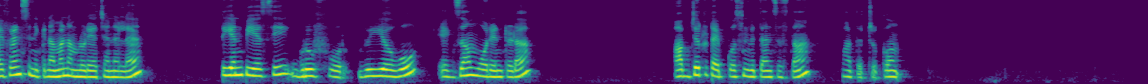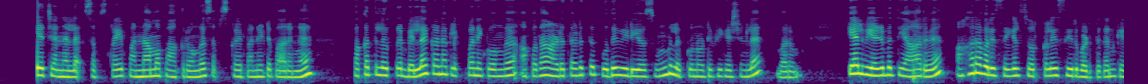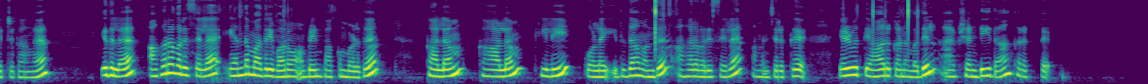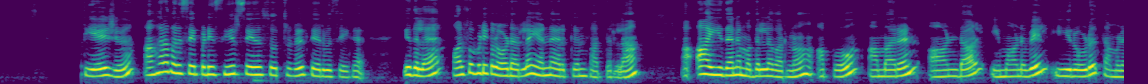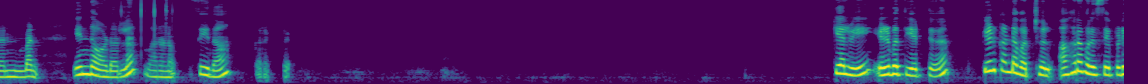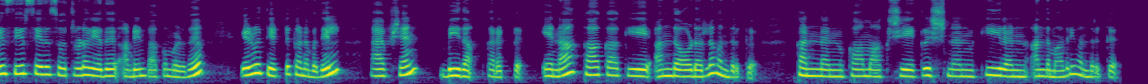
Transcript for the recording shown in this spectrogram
ஐ friends இன்றைக்கி நம்ம நம்மளுடைய சேனலில் TNPSC group four VAO exam ஓரியன்டாக object type question with answers தான் பார்த்துட்ருக்கோம். சேனலை சப்ஸ்கிரைப் பண்ணாமல் பார்க்குறவங்க சப்ஸ்கிரைப் பண்ணிவிட்டு பாருங்கள் பக்கத்தில் இருக்கிற பெல் கிளிக் பண்ணிக்கோங்க. அப்போ தான் அடுத்தடுத்து புது வீடியோஸ் உங்களுக்கு நோட்டிஃபிகேஷனில் வரும். கேள்வி எழுபத்தி ஆறு அகரவரிசையில் சொற்களை சீர்படுத்துகன்னு கேட்டிருக்காங்க. இதில் அகரவரிசையில் எந்த மாதிரி வரும் அப்படின்னு பார்க்கும் பொழுது களம் காலம் கிளி கொலை இதுதான் வந்து அகரவரிசையில் அமைஞ்சிருக்கு. எழுபத்தி ஆறுக்கான பதில் ஆப்ஷன் டி தான் கரெக்டு ஏழு அகரவரிசைப்படி சீர் செய்த சொற்றொடரை தேர்வு செய்க. இதில் ஆல்ஃபபெட்டிக்கல் ஆர்டரில் என்ன இருக்குதுன்னு பார்த்துடலாம். அ ஆ இ தானே முதல்ல வரணும். அப்போது அமரன் ஆண்டாள் இமானுவேல் ஈரோடு தமிழன்பன் இந்த ஆர்டரில் வரணும். சி தான் கரெக்டு கேள்வி எழுபத்தி எட்டு. கீழ்கண்ட அகர அகரவரிசைப்படி சீர் செய்த சொற்றொடர் எது? அப்படின்னு பார்க்கும் பொழுது எழுபத்தி எட்டுக்கான பதில் ஆப்ஷன் பி தான் கரெக்டு ஏன்னா கா காக்கி அந்த ஆர்டரில் வந்திருக்கு. கண்ணன் காமாட்சி கிருஷ்ணன் கீரன் அந்த மாதிரி வந்திருக்கு.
